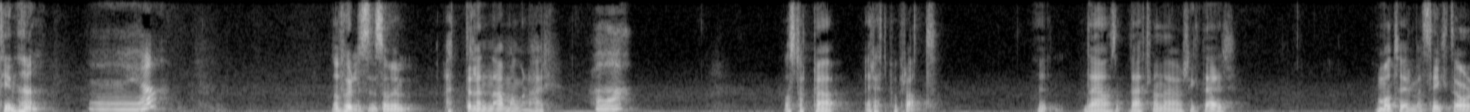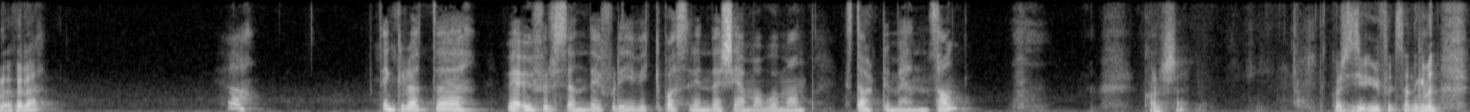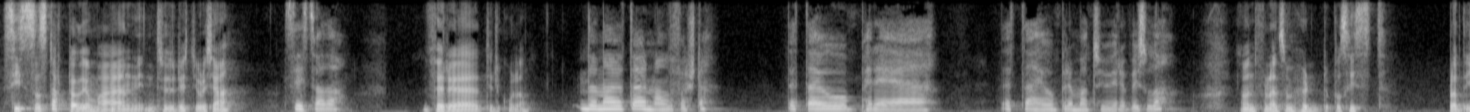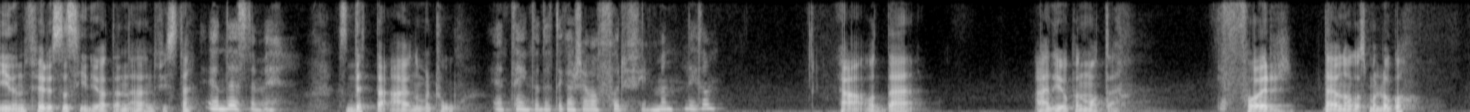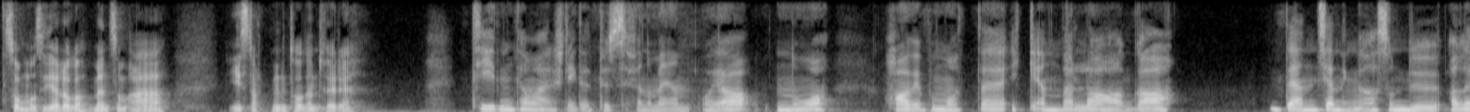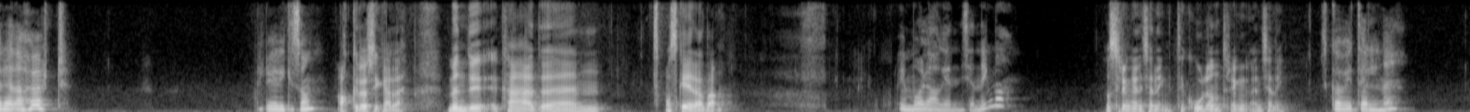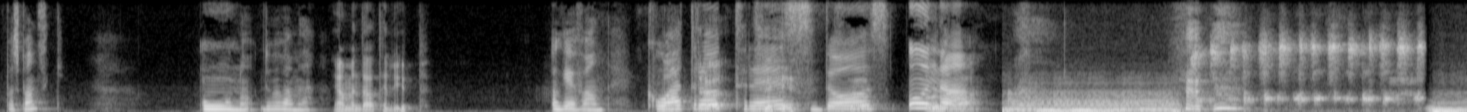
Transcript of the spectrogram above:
Tine, Eh, ja, nå føles det som om et eller annet mangler her. hva da? Og starta rett på prat. Det er, det er et eller annet slikt der amatørmessig over det, føler jeg. Ja. Tenker du at uh, vi er ufullstendige fordi vi ikke passer inn det skjemaet hvor man starter med en sang? Kanskje. Kanskje ikke ufullstendige, men sist så starta det jo med en introdutt, gjorde det ikke? Sist hva da? Førre til colaen. Den er, dette er den aller første. Dette er jo pre... Dette er jo prematurepisoder. Ja, men for den som hørte på sist For I den førre så sier de jo at den er den første. Ja, det stemmer. Så dette er jo nummer to. Jeg tenkte at dette kanskje var forfilmen, liksom. Ja, og det er det jo på en måte. Ja. For det er jo noe som har logga. Som oss ikke har logga, men som er i starten av den førre. Tiden kan være slikt et pussefenomen, og ja, nå har vi på en måte ikke enda laga den kjenninga som du allerede har hørt. Blir det ikke sånn? Akkurat slik er det. Men du, hva er det vi Hva skal gjøre da? Vi må lage en kjenning, da. Vi trenger en kjenning. Til hvordan trenger en kjenning. Skal vi telle ned? På spansk? Uno. Du må være med, da. Ja, men da teller vi opp. Ok, faen. Cuatro, tres, dos, una.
